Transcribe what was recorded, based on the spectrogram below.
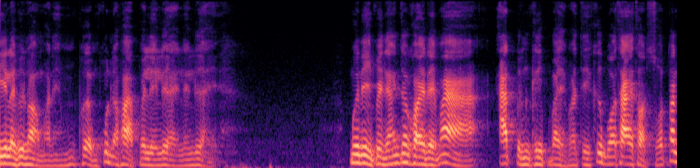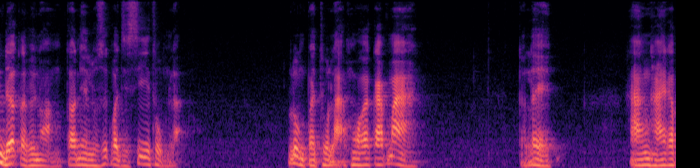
ดีๆเลยพี่น้องมาเนี่ยเพิ่มคุณภาพไปเรื่อยๆเรื่อยๆมื้อนี้เป็นยังจังคอยได้มาอัดเป็นคลิปไว้ปกติคือบ่ถ่ายทอดสดมันเด้อแล้วพี่น้อง ตอนนี้รู้สึกว่าสิ4ทุ่มละลุงไปธุระหัวก็กลับมาก็เลยห่างหายกับ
